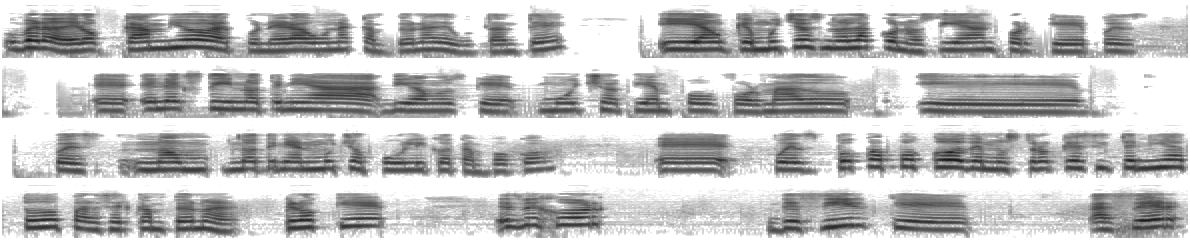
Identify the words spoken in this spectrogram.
un verdadero cambio al poner a una campeona debutante. Y aunque muchos no la conocían porque pues eh, NXT no tenía, digamos que, mucho tiempo formado y pues no, no tenían mucho público tampoco, eh, pues poco a poco demostró que sí tenía todo para ser campeona. Creo que es mejor decir que hacer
